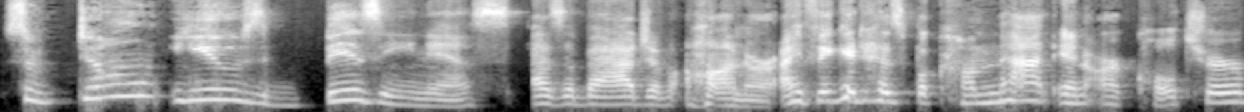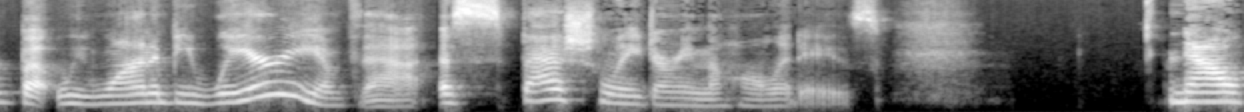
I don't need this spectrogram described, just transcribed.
So don't use busyness as a badge of honor. I think it has become that in our culture, but we want to be wary of that, especially during the holidays. Now,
